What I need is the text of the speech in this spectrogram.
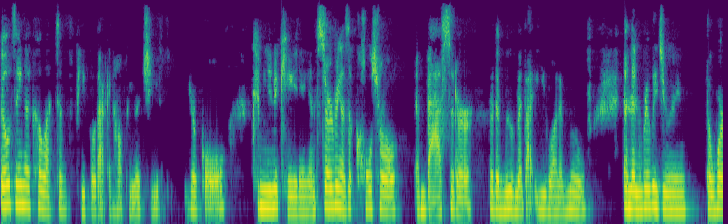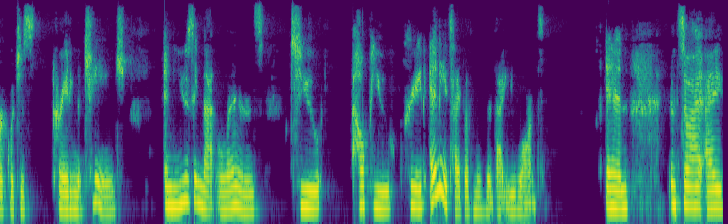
building a collective of people that can help you achieve your goal, communicating and serving as a cultural ambassador for the movement that you want to move. And then really doing the work, which is creating the change and using that lens to help you create any type of movement that you want. And, and so I, I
